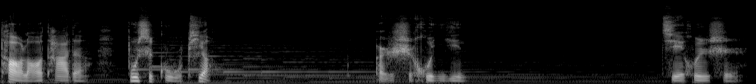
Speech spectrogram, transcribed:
套牢他的不是股票，而是婚姻。结婚时。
